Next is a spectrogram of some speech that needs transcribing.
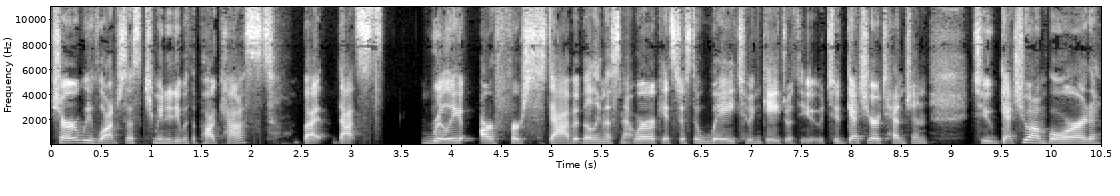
Sure, we've launched this community with a podcast, but that's really our first stab at building this network. It's just a way to engage with you, to get your attention, to get you on board.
